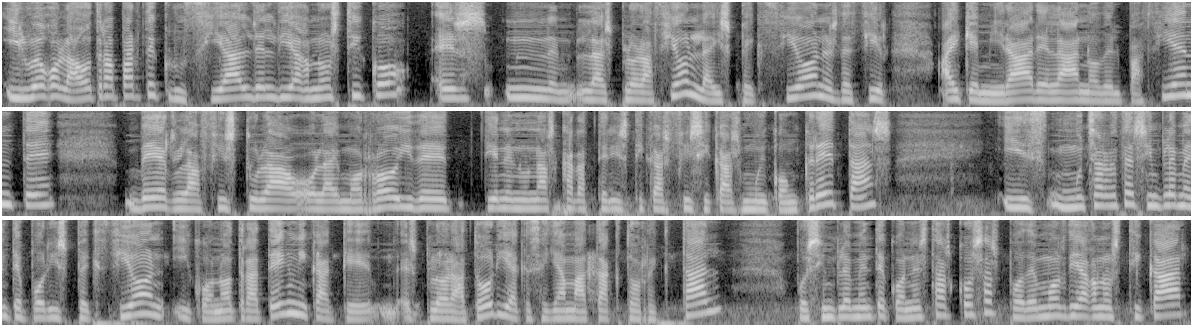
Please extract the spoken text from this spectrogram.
Y luego la otra parte crucial del diagnóstico es mm, la exploración, la inspección, es decir, hay que mirar el ano del paciente, ver la fístula o la hemorroide, tienen unas características físicas muy concretas y muchas veces simplemente por inspección y con otra técnica que, exploratoria que se llama tacto rectal, pues simplemente con estas cosas podemos diagnosticar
